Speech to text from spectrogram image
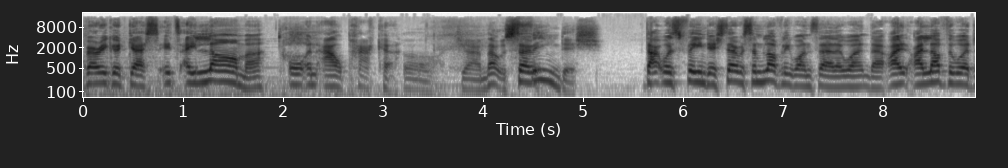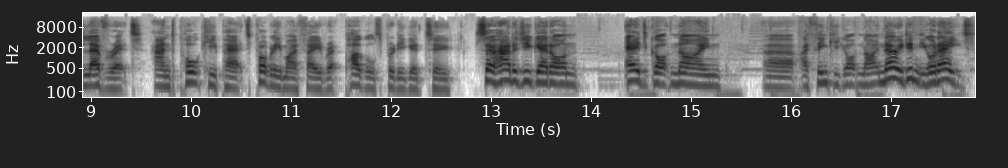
Very good guess. It's a llama or an alpaca. Oh, Jam, that was So- fiendish. That was fiendish. There were some lovely ones there, there weren't there? I, I love the word leveret and porcupette, probably my favourite. Puggle's pretty good too. So, how did you get on? Ed got nine Uh, I think he got nine. No, he didn't. He got eight.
